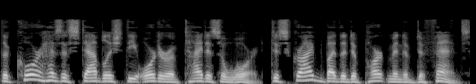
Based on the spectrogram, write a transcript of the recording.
The Corps has established the Order of Titus Award, described by the Department of Defense,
